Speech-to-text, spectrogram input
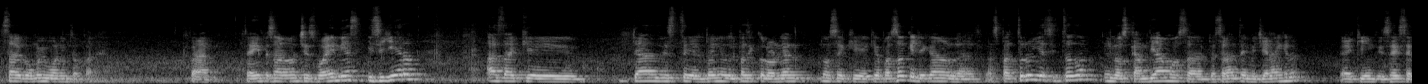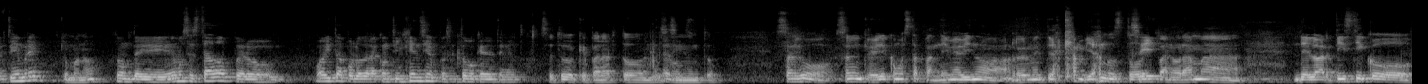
Es algo muy bonito para, para mí. Ahí empezaron noches bohemias y siguieron hasta que ya este, el dueño del Pase Colonial, no sé qué, qué pasó, que llegaron las, las patrullas y todo, y los cambiamos al restaurante Michelangelo, aquí en 16 de septiembre, ¿Cómo no? donde hemos estado, pero ahorita por lo de la contingencia, pues se tuvo que detener todo. Se tuvo que parar todo en ese Así es. momento. Es algo, es algo increíble cómo esta pandemia vino a- realmente a cambiarnos todo Sí. el panorama de lo artístico.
